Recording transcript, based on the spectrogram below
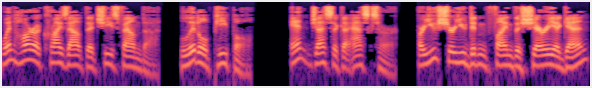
When Hara cries out that she's found the little people, Aunt Jessica asks her, are you sure you didn't find the sherry again?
